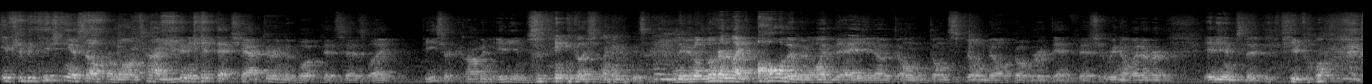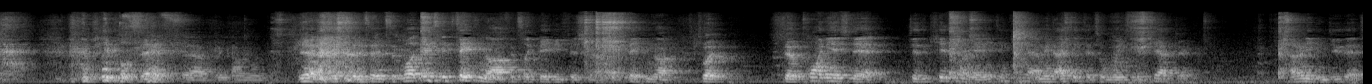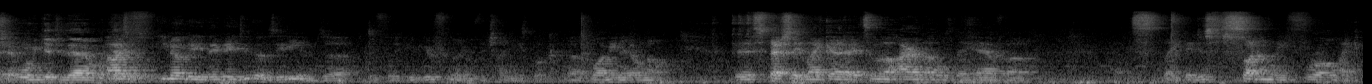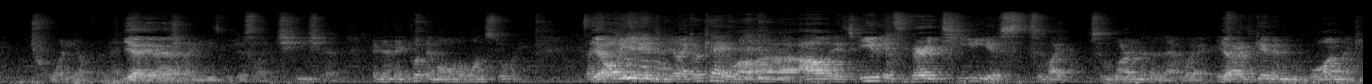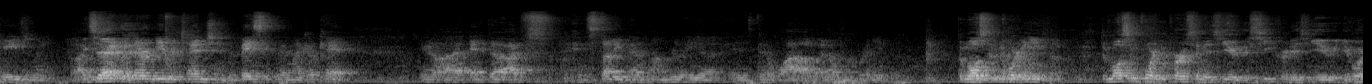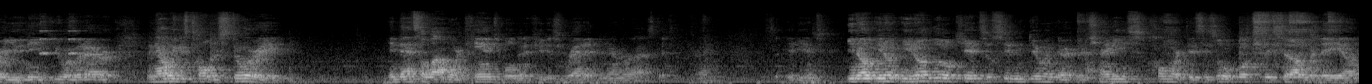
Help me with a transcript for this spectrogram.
if you've been teaching yourself for a long time, you're going to hit that chapter in the book that says, like, these are common idioms of the English language. And you're going to learn, like, all of them in one day, you know, don't, don't spill milk over a dead fish, or, you know, whatever idioms that people, people say. It's uh, pretty common. Yeah, it's, it's, it's, well, it's, it's taking off. It's like baby fish now. It's taking off. But the point is that did the kids learn anything? I mean, I think that's a wasted chapter. I don't even do that chapter. When we get to that, I'm like, Uh, you know, they, they, they do those idioms, uh, if, like, you- you're familiar with the Chinese book. Uh, well, I mean, I don't know. Especially like uh, at some of the higher levels, they have, uh, like they just suddenly throw like 20 of them at you. Yeah, yeah, yeah. Chinese, you're just like, sheesh, man. And then they put them all into one story. It's like Yeah. all the idioms, and you're like, okay, well, uh, I'll, it's, it's very tedious to like, to learn them in that way. If Yeah. I was given one occasionally, Exactly. there would be retention, but basically I'm like, okay, you know, I, at the, I've studied them, I'm really, uh, and it's been a while, I don't remember any of them. the most important, of them. the most important person is you. The secret is you. You are unique. You are whatever. And now we just told a story, and that's a lot more tangible than if you just read it and memorized it. Right? Idioms. You know, you know, you know, little kids. You'll see them doing their, their Chinese homework. There's these little books they sell where they um,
